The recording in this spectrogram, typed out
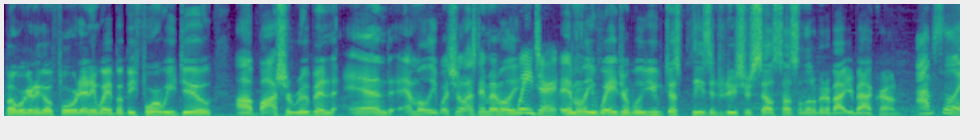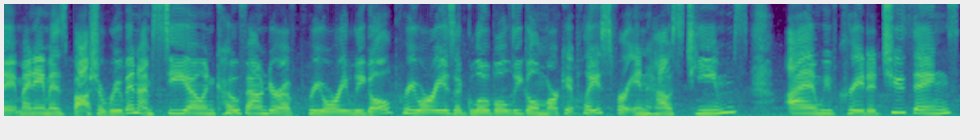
but we're going to go forward anyway. But before we do, uh, Basha Rubin and Emily, what's your last name, Emily? Wajert. Emily Wager, will you just please introduce yourselves? Tell us a little bit about your background. Absolutely. My name is Basha Rubin. I'm CEO and co founder of Priori Legal. Priori is a global legal marketplace for in house teams. And we've created two things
